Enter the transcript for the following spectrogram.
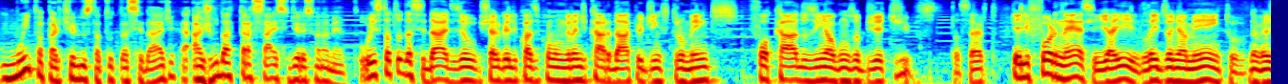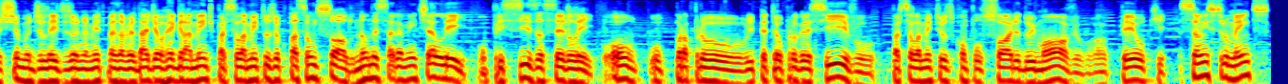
muito a partir do Estatuto da Cidade, ajuda a traçar esse direcionamento. O Estatuto das Cidades, eu enxergo ele quase como um grande cardápio de instrumentos focados em alguns objetivos tá certo? Ele fornece, e aí, lei de zoneamento, na verdade chama de lei de zoneamento, mas na verdade é o regramento de parcelamento de ocupação do solo, não necessariamente é lei, ou precisa ser lei. Ou o próprio IPTU progressivo, parcelamento de uso compulsório do imóvel, o PEUC, são instrumentos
